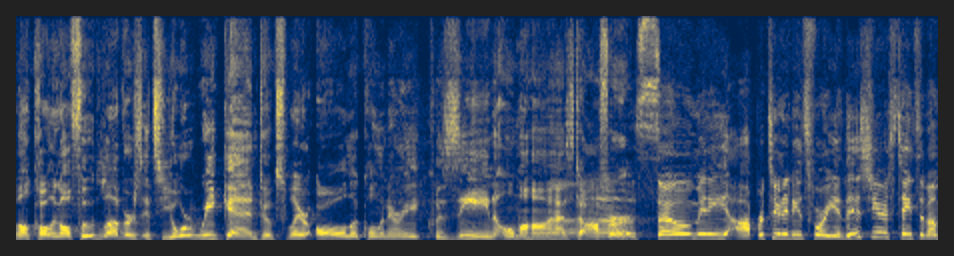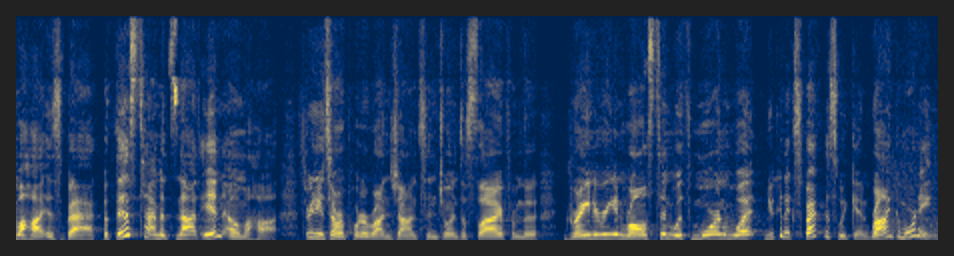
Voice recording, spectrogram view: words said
Well, calling all food lovers, it's your weekend to explore all the culinary cuisine Omaha has to offer. Uh, so many opportunities for you. This year's Taste of Omaha is back, but this time it's not in Omaha. 3 News reporter Ron Johnson joins us live from the Granary in Ralston with more on what you can expect this weekend. Ron, good morning.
